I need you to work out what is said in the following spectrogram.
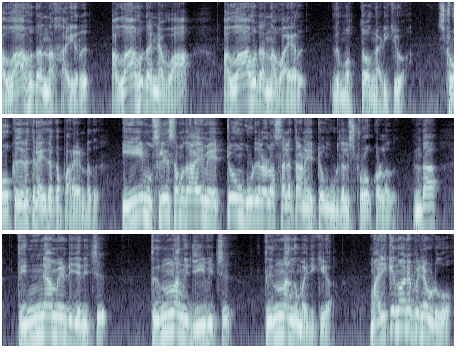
അള്ളാഹു തന്ന ഹൈറ് അള്ളാഹു തന്നെ വാ അള്ളാഹു തന്ന വയറ്. ഇത് മൊത്തം അങ്ങ് അടിക്കുക. സ്ട്രോക്ക് ദിനത്തിലാണ് ഇതൊക്കെ പറയേണ്ടത്. ഈ മുസ്ലിം സമുദായം ഏറ്റവും കൂടുതലുള്ള സ്ഥലത്താണ് ഏറ്റവും കൂടുതൽ സ്ട്രോക്ക് ഉള്ളത്. എന്താ? തിന്നാൻ വേണ്ടി ജനിച്ച് തിന്നങ്ങ് ജീവിച്ച് തിന്നങ്ങ് മരിക്കുക. മരിക്കുന്നവനെ പിന്നെ വിടുവോ?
